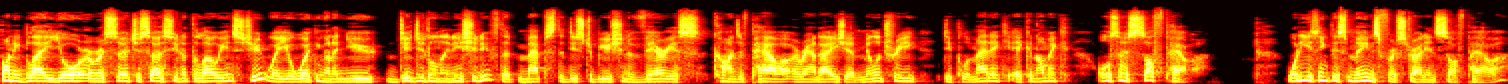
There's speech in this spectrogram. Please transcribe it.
Bonnie Bley, you're a research associate at the Lowy Institute, where you're working on a new digital initiative that maps the distribution of various kinds of power around Asia military, diplomatic, economic, also soft power. What do you think this means for Australian soft power,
